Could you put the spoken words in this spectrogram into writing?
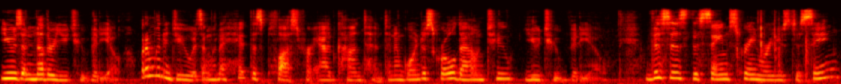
use another YouTube video. What I'm going to do is I'm going to hit this plus for add content and I'm going to scroll down to YouTube video. This is the same screen we're used to seeing.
